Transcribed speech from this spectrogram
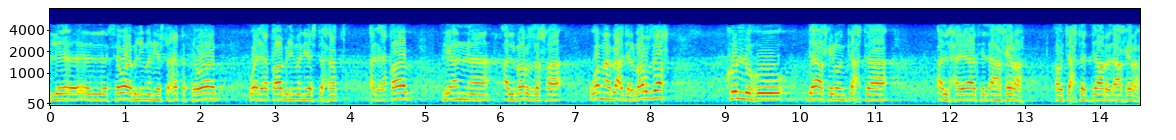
الثواب لمن يستحق الثواب والعقاب لمن يستحق العقاب لأن البرزخ وما بعد البرزخ كله داخل تحت الحياة الآخرة أو تحت الدار الآخرة.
